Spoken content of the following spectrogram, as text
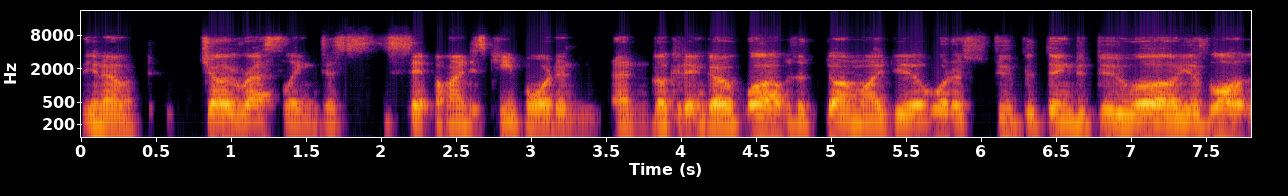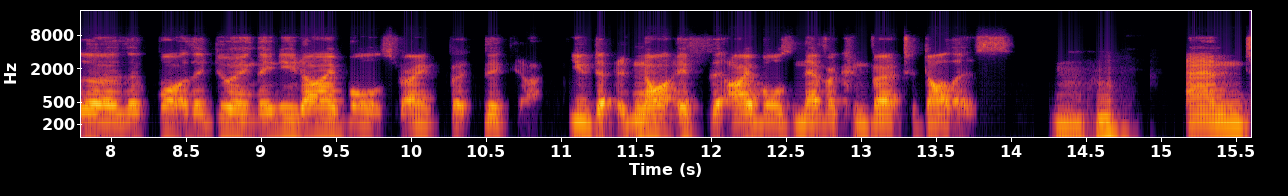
you know, Joe Wrestling just sit behind his keyboard and, and look at it and go, "Well, that was a dumb idea. What a stupid thing to do. Oh, you've lost. Uh, what are they doing? They need eyeballs, right? But they, you not if the eyeballs never convert to dollars, mm-hmm. and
